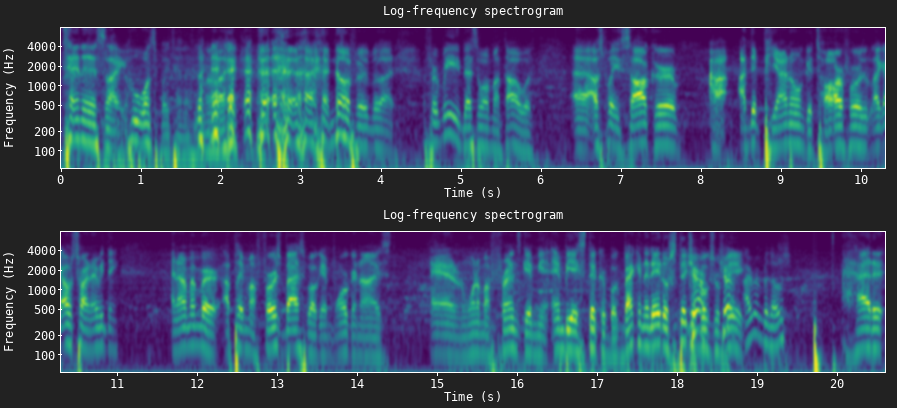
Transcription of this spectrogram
tennis. Like who wants to play tennis? You know, like, no, for, but like for me, that's what my thought was. Uh, I was playing soccer. I, I did piano and guitar for like I was trying everything. And I remember I played my first basketball game organized, and one of my friends gave me an NBA sticker book. Back in the day, those sticker Sure, books were sure. big. I remember those. I had it.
